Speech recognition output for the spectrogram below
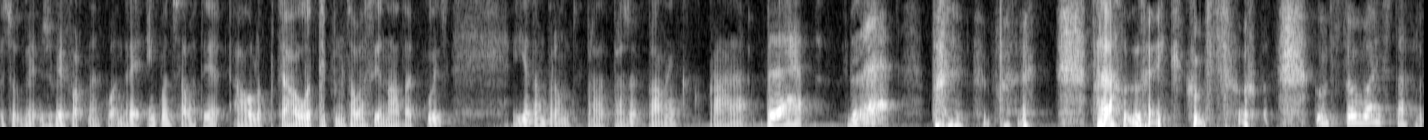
joguei, joguei, Fortnite com o André enquanto estava a ter aula, porque a aula tipo, não estava a ser nada coisa. E então pronto, para, para, para além que. Para, para, para, para além que começou, começou mais tarde.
